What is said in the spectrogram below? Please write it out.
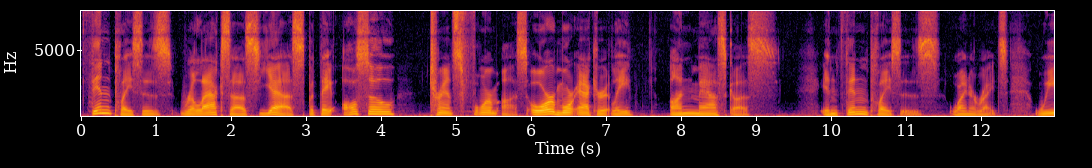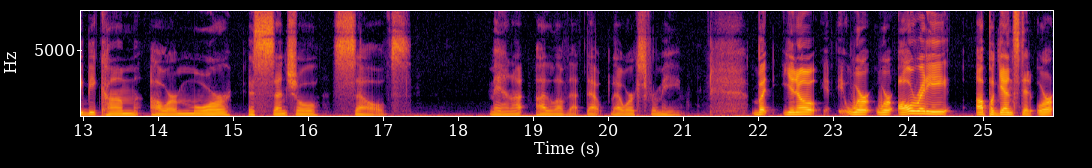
Thin places relax us, yes, but they also transform us, or more accurately, unmask us. In thin places, Weiner writes, we become our more essential selves. Man, I, I love that. That that works for me. But you know, we're we're already up against it. We're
